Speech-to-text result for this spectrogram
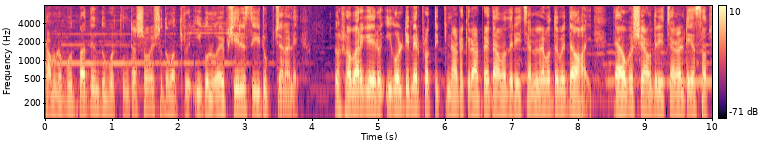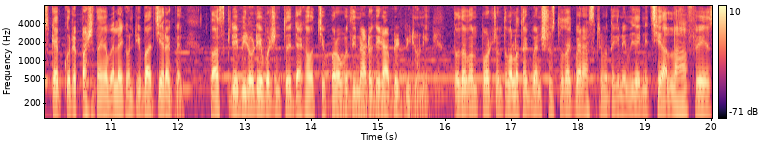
সামনে বুধবার দিন দুপুর তিনটার সময় শুধুমাত্র ইগল ওয়েব সিরিজ ইউটিউব চ্যানেলে। তো সবার আগে ইগল টিমের প্রত্যেকটি নাটকের আপডেট আমাদের এই চ্যানেলের মাধ্যমে দেওয়া হয়। তাই অবশ্যই আমাদের এই চ্যানেলটিকে সাবস্ক্রাইব করে পাশে থাকা বেলাইকনটি বাজিয়ে রাখবেন। তো আজকের এই ভিডিওটি এ পর্যন্তই। দেখা হচ্ছে পরবর্তী নাটকের আপডেট ভিডিও নিয়ে। ততক্ষণ পর্যন্ত ভালো থাকবেন, সুস্থ থাকবেন। আজকের মতো এখানে বিদায় নিচ্ছি। আল্লাহ হাফেজ।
